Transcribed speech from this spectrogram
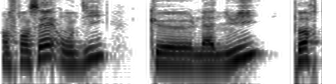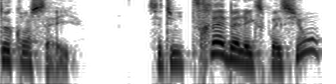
En français, on dit que la nuit porte conseil. C'est une très belle expression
